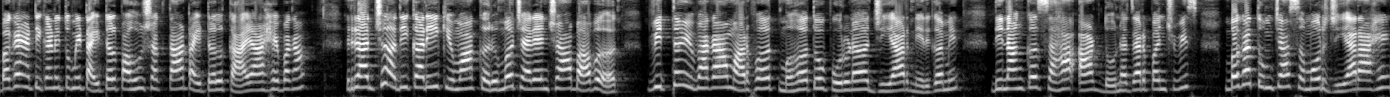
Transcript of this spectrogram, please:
बघा या ठिकाणी तुम्ही टायटल पाहू शकता. टायटल काय आहे बघा? राज्य अधिकारी किंवा कर्मचाऱ्यांच्या बाबत वित्त विभागामार्फत महत्त्वपूर्ण जी आर निर्गमित. दिनांक सहा आठ दोन हजार पंचवीस. बघा तुमच्यासमोर जी आर आहे.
